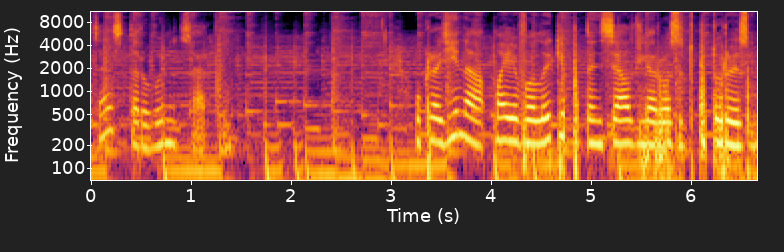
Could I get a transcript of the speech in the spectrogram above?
це старовинну церкву. Україна має великий потенціал для розвитку туризму.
